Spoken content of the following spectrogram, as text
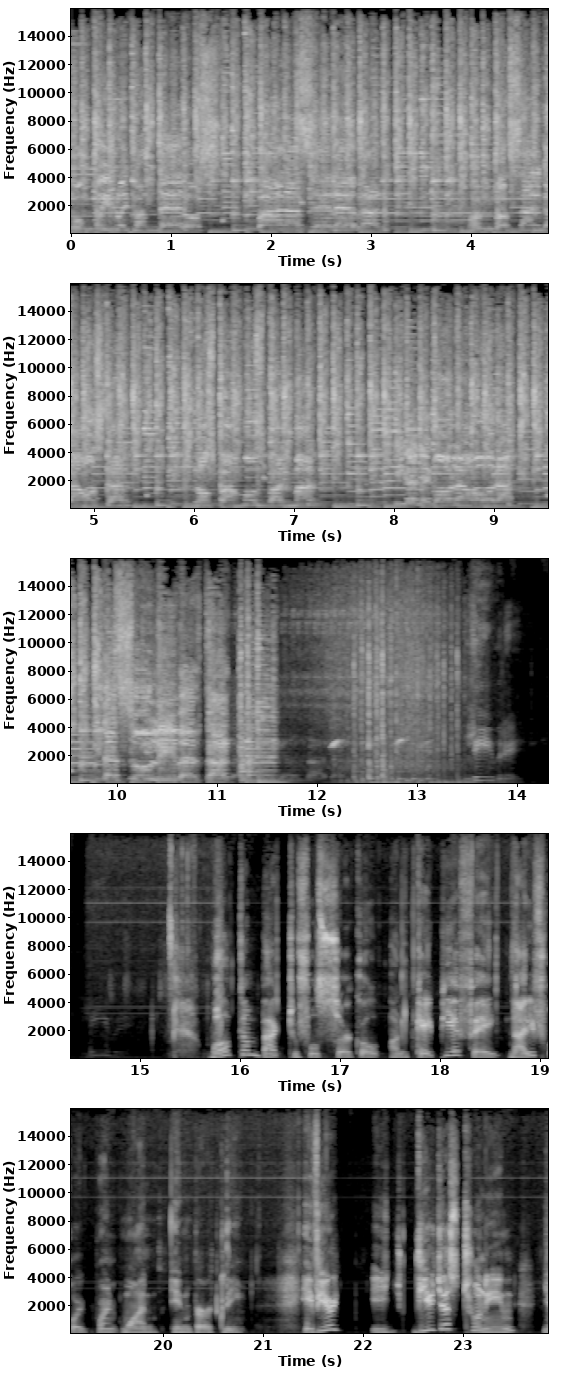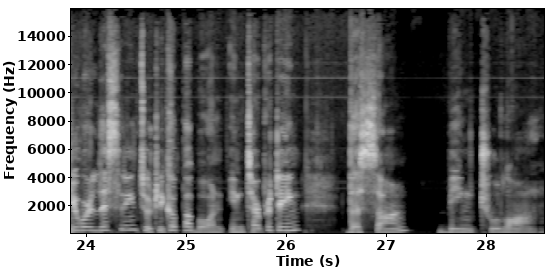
con guiro y panderos para celebrar. Cuando salga Oscar, nos vamos pa'l mar. Ya llegó la hora de su libertad. Libre. Welcome back to Full Circle on KPFA 94.1 in Berkeley. If you're if you just tune in, you were listening to Rico Pabón interpreting the song Been Too Long.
